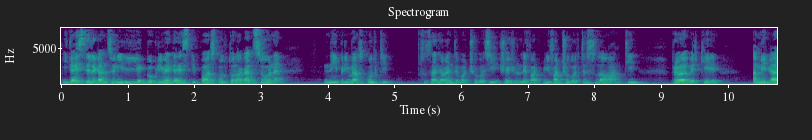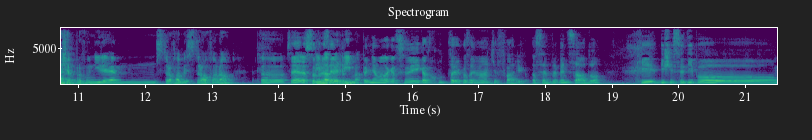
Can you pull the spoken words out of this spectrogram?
i testi delle canzoni li leggo prima i testi, poi ascolto la canzone. Nei primi ascolti sostanzialmente faccio così, cioè le fa- li faccio col testo davanti, proprio perché a me piace approfondire mm, strofa per strofa, no? Eh, Cioè, adesso per rima per esempio, rima. prendiamo la canzone di Calcutta, che cosa mi anche a fare? Ho sempre pensato che dicesse tipo...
